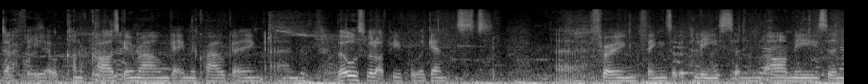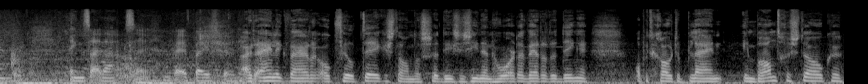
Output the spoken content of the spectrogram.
pro-Gaddafi. There were kind of cars going around, getting the crowd going. Um, but also a lot of people against uh, throwing things at the police and armies and things like that. So a bit of both really. Uiteindelijk waren er ook veel tegenstanders die ze zien en hoorden. Werden er dingen op het grote plein in brand gestoken.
